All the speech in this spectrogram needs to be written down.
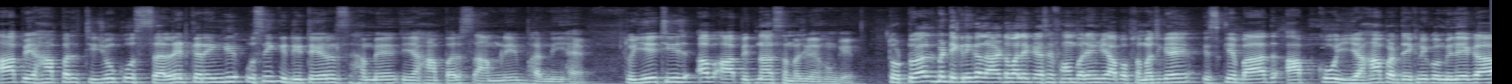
आप यहाँ पर चीज़ों को सेलेक्ट करेंगे, उसी की डिटेल्स हमें यहाँ पर सामने भरनी है। तो ये चीज़ अब आप इतना समझ गए होंगे। तो ट्वेल्थ में टेक्निकल आर्ट वाले कैसे फॉर्म भरेंगे, आप अब समझ गए। इसके बाद आपको यहाँ पर देखने को मिलेगा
